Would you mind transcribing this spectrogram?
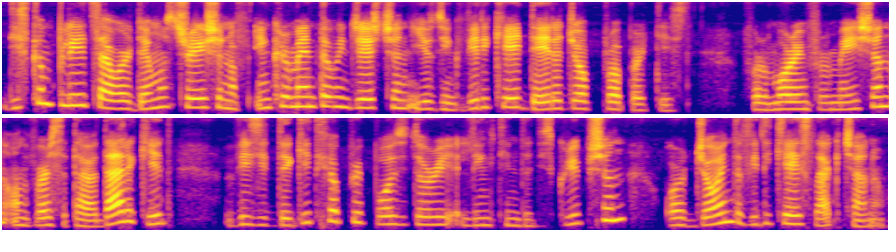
This completes our demonstration of incremental ingestion using VDK data job properties. For more information on Versatile Data Kit, visit the GitHub repository linked in the description or join the VDK Slack channel.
